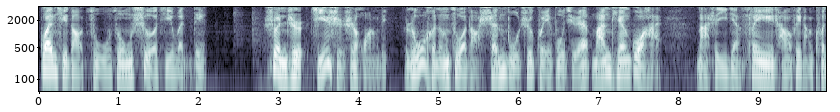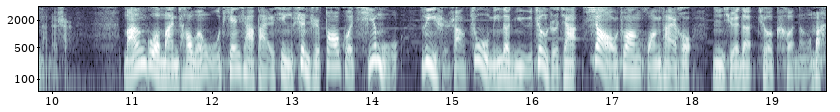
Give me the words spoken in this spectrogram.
关系到祖宗社稷稳定。顺治即使是皇帝，如何能做到神不知鬼不觉，瞒天过海？那是一件非常非常困难的事儿。瞒过满朝文武、天下百姓，甚至包括其母。历史上著名的女政治家孝庄皇太后，你觉得这可能吗？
